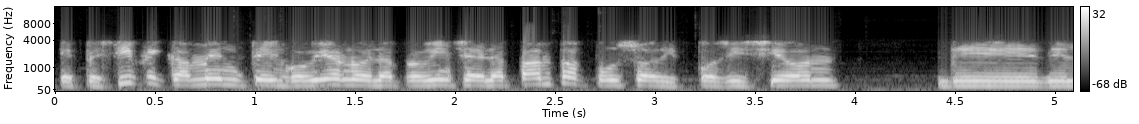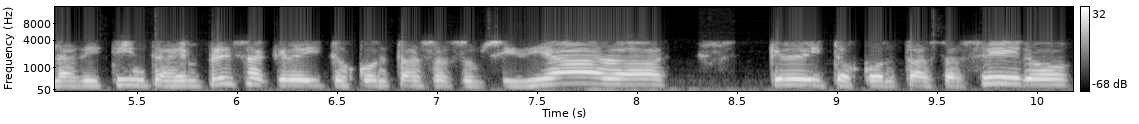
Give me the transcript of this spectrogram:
específicamente el gobierno de la provincia de La Pampa puso a disposición de, de las distintas empresas créditos con tasas subsidiadas, créditos con tasa cero,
